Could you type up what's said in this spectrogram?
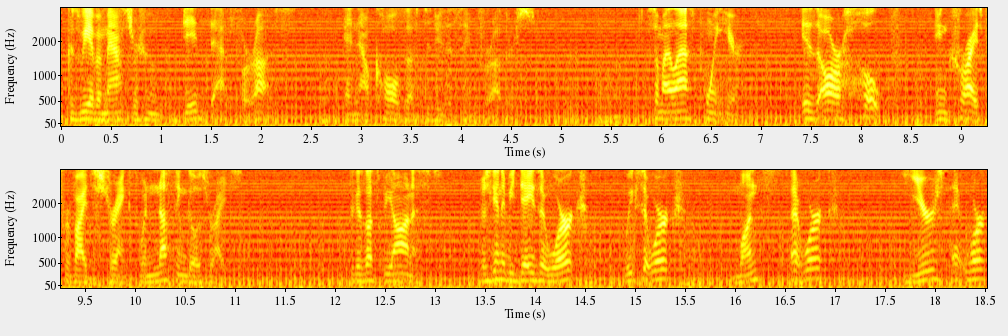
Because we have a master who did that for us and now calls us to do the same for others. So, my last point here is our hope in Christ provides strength when nothing goes right. Because let's be honest, there's going to be days at work, weeks at work, months at work, years at work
